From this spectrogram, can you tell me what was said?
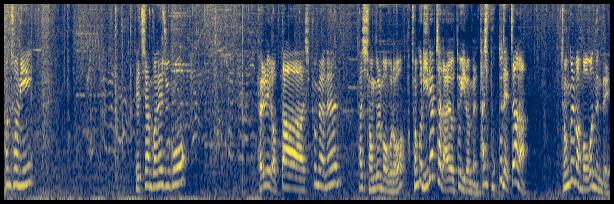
천천히. 대치 한번 해주고 별일 없다 싶으면은 다시 정글 먹으러. 정글 2렙차 나요 또 이러면. 다시 복구 됐잖아 정글만 먹었는데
